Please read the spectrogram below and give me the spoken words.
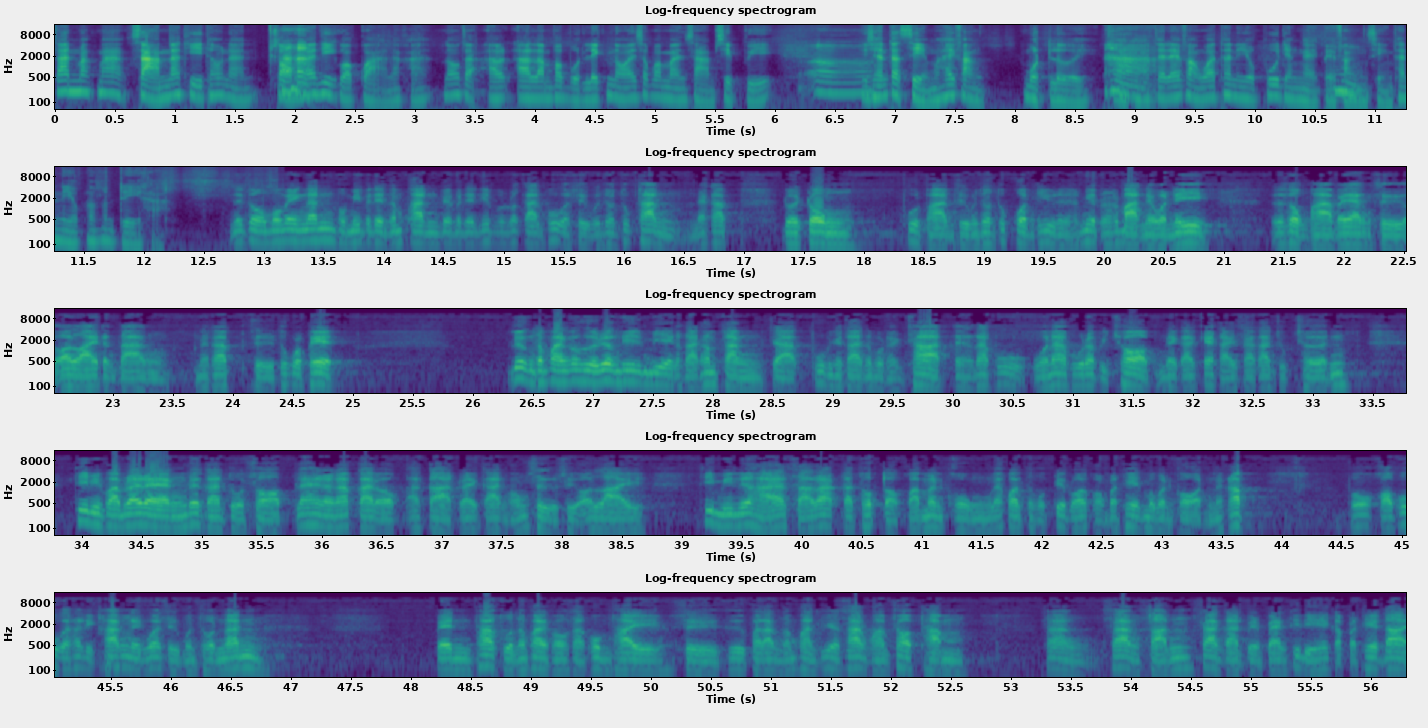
สั้นมากๆสามนาทีเท่านั้นสองนาทีกว่าๆนะคะ นอกจากอารัมพบทเล็กน้อยสักประมาณ 30 วิดิฉันตัดเสียงมาให้ฟัง หมดเลยนะคะจะได้ฟังว่าท่านนายกพูดยังไงไปฟังเสียงท่านนายกรัฐมนตรีค่ะ ในตัวผมเองนั้นผมมีประเด็นสำคัญเป็นประเด็นที่ผมต้องการพูดกับสื่อมวลชนทุกท่านนะครับ โดยตรงพูดผ่านสื่อมวลชนทุกคนที่อยู่ในทำเนียบรัฐบาลในวันนี้จะส่งผ่านไปยังสื่อออนไลน์ต่างๆนะครับ สื่อทุกประเภท เรื่องสำคัญก็คือเรื่องที่มีเอกสารคำสั่งจากผู้บัญชาการตำรวจแห่งชาติในฐานะผู้หัวหน้าผู้รับผิดชอบ ในการแก้ไขสถานการณ์ฉุกเฉิน ที่มีความร้ายแรงเรื่องการตรวจสอบ และให้ระงับการออกอากาศรายการของสื่อสื่อออนไลน์ ที่มีเนื้อหาสาระกระทบต่อความมั่นคง และความสงบเรียบร้อยของประเทศเมื่อวันก่อนนะครับผมขอพูดกับท่านอีกครั้งหนึ่งว่าสื่อมวลชนนั้น เป็นภาคส่วนสำคัญของสังคมไทย สื่อคือพลังสำคัญที่จะสร้างความชอบธรรมสร้างสร้างสรรค์ สร้างการเปลี่ยนแปลงที่ดีให้กับประเทศได้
